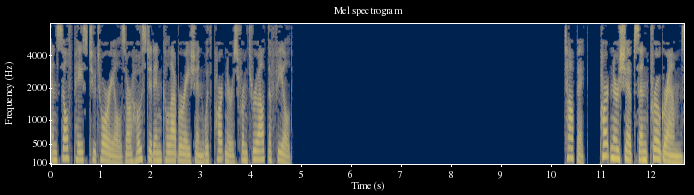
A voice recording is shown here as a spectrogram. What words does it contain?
and self-paced tutorials are hosted in collaboration with partners from throughout the field. Topic: Partnerships and programs.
